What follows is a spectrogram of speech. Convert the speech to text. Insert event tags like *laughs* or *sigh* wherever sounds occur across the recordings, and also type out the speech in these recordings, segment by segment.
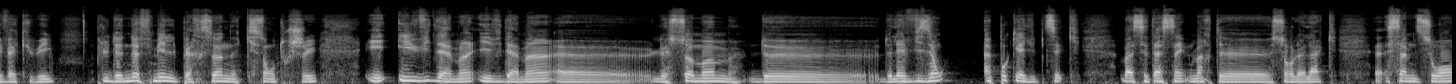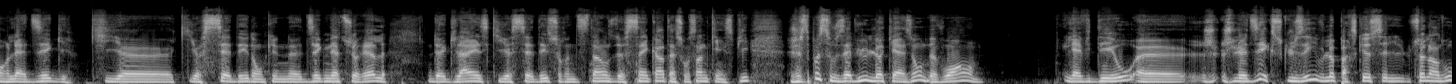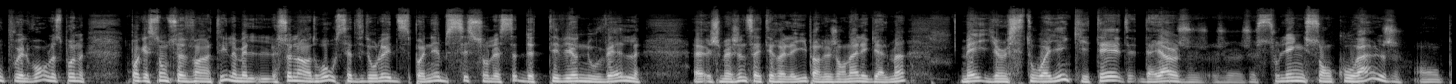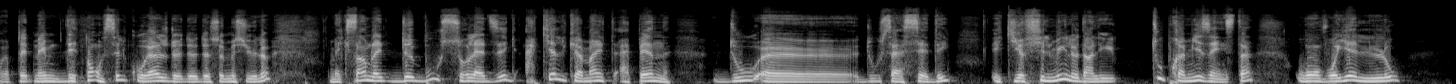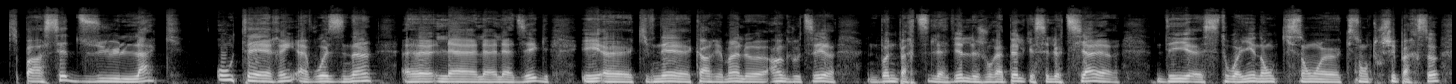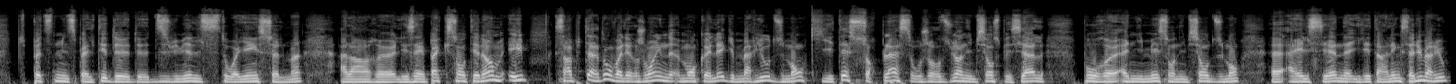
plus de 9000 personnes qui sont touchées. Et évidemment, évidemment, euh, le summum de, de la vision apocalyptique, ben, c'est à Sainte-Marthe-sur-le-Lac. Euh, samedi soir, la digue qui, euh, qui a cédé, donc une digue naturelle de glaise qui a cédé sur une distance de 50 à 75 pieds. Je ne sais pas si vous avez eu l'occasion de voir la vidéo, euh, je, le dis exclusive là parce que c'est le seul endroit où vous pouvez le voir. Là, c'est pas pas question de se vanter, là, mais le seul endroit où cette vidéo-là est disponible, c'est sur le site de TVA Nouvelles. Euh, J'imagine que ça a été relayé par le journal également. Mais il y a un citoyen qui était, d'ailleurs, je, souligne son courage. On pourrait peut-être même *laughs* dénoncer le courage de, de, de ce monsieur-là, mais qui semble être debout sur la digue à quelques mètres à peine d'où euh, d'où ça a cédé et qui a filmé là, dans les tout premiers instants où on voyait l'eau qui passait du lac au terrain avoisinant euh, la, la, la digue et euh, qui venait carrément là, engloutir une bonne partie de la ville. Je vous rappelle que c'est le tiers des euh, citoyens donc qui sont euh, qui sont touchés par ça. Une petite municipalité de, de 18 000 citoyens seulement. Alors euh, les impacts sont énormes et sans plus tarder, on va aller rejoindre mon collègue Mario Dumont qui était sur place aujourd'hui en émission spéciale pour animer son émission Dumont à LCN. Il est en ligne. Salut Mario.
